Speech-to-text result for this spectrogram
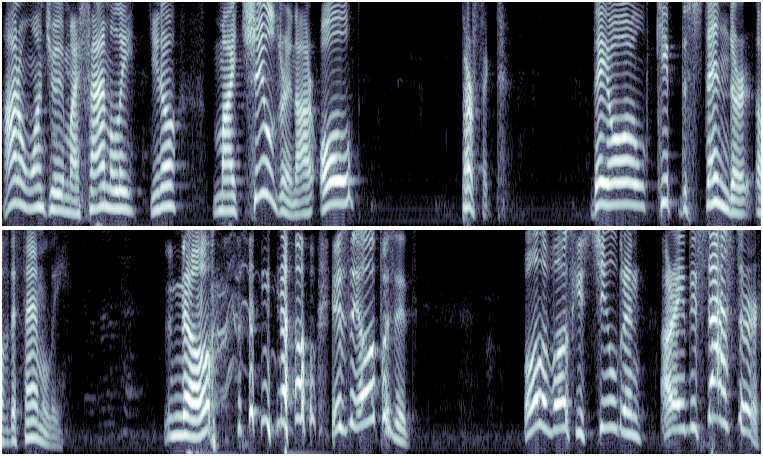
I don't want you in my family. You know, my children are all perfect. They all keep the standard of the family. No, no, it's the opposite. All of us, his children, are a disaster.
